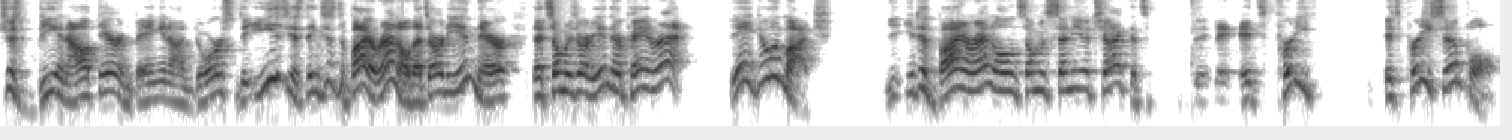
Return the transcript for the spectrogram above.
just being out there and banging on doors. The easiest thing is just to buy a rental that's already in there, that somebody's already in there paying rent. You ain't doing much. You, you just buy a rental and someone's sending you a check that's it's pretty it's pretty simple.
